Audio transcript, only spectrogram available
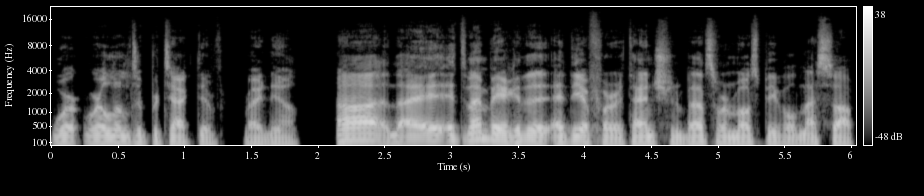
we're we're a little too protective right now. Uh, it, might be a good idea for retention, but that's where most people mess up,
